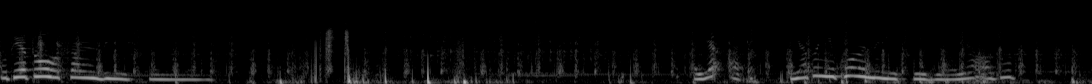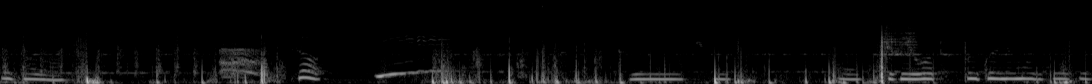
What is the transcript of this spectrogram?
От я того саме більше не можу. А я, я то ніколи не міг вийти, а я, а тут слова. Все. И... Такие вот прикольные музыки.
